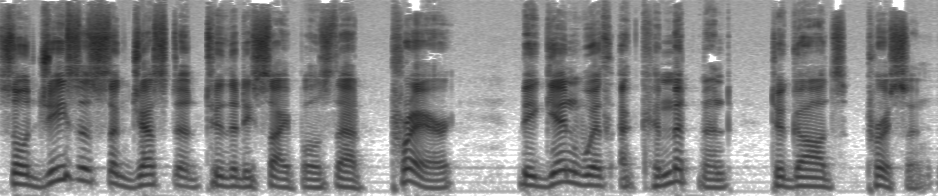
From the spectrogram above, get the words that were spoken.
So Jesus suggested to the disciples that prayer begin with a commitment to God's person.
